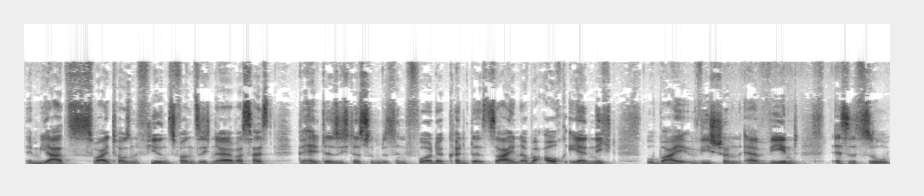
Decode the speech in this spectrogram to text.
Im Jahr 2024, naja, was heißt, behält er sich das so ein bisschen vor? Da könnte es sein, aber auch eher nicht. Wobei, wie schon erwähnt, es ist so,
